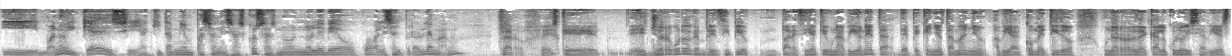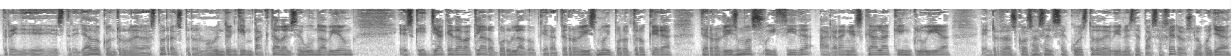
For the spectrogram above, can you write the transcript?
y bueno, ¿y qué? Si aquí también pasan esas cosas, no, no le veo cuál es el problema, ¿no? Claro, es que eh, yo recuerdo que en principio parecía que una avioneta de pequeño tamaño había cometido un error de cálculo y se había estrell estrellado contra una de las torres, pero el momento en que impactaba el segundo avión es que ya quedaba claro, por un lado, que era terrorismo y por otro que era terrorismo suicida a gran escala que incluía, entre otras cosas, el secuestro de aviones de pasajeros. Luego ya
